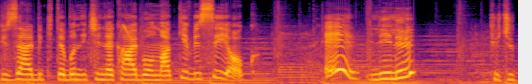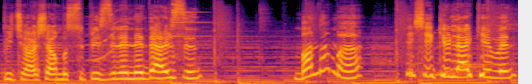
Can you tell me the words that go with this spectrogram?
Güzel bir kitabın içinde kaybolmak gibisi yok. E, Lili, küçük bir çarşamba sürprizine ne dersin? Bana mı? Teşekkürler Kevin.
